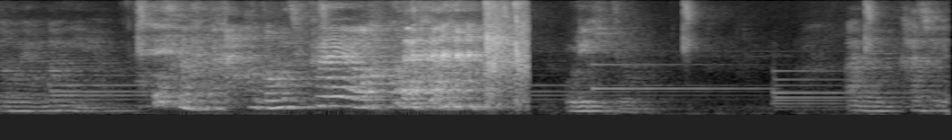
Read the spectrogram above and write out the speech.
너무 영광이에요. 아, 너무 축하해요. 우리 기둥 아니 가족이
